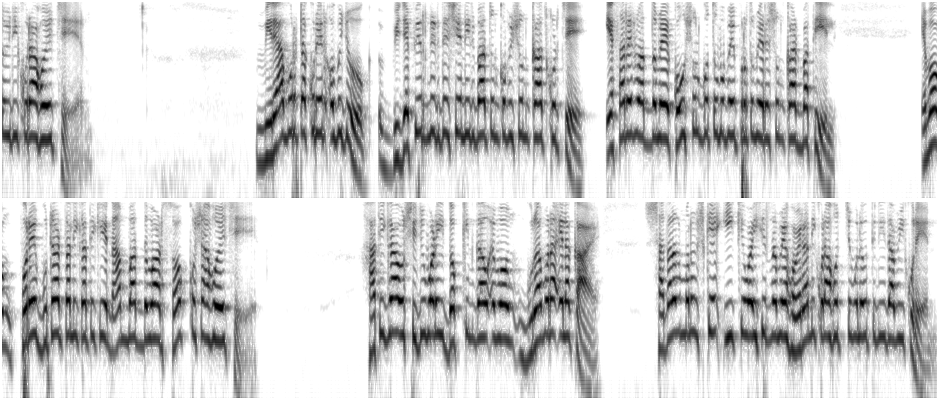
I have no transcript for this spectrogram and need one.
তৈরি করা হয়েছে। মীরাবর ঠাকুরের অভিযোগ, বিজেপির নির্দেশে নির্বাচন কমিশন কাজ করছে। এসআরের মাধ্যমে কৌশলগতভাবে প্রথমে রেশন কার্ড বাতিল। এবং পরে ভোটার তালিকা থেকে নাম বাদ দেওয়ার শখ কষা হয়েছে। হাতিগাঁও, সিজুবাড়ি, দক্ষিণগাঁও এবং গুরামারা এলাকায় সাধারণ মানুষকে ই কেওয়াইসির নামে হয়রানি করা হচ্ছে বলেও তিনি দাবি করেন।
